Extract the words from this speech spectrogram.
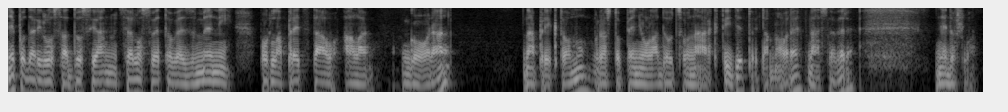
Nepodarilo sa dosiahnuť celosvetové zmeny podľa predstav ale Góra. Napriek tomu k roztopeniu ľadovcov na Arktíde, to je tam hore, na severe, nedošlo.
